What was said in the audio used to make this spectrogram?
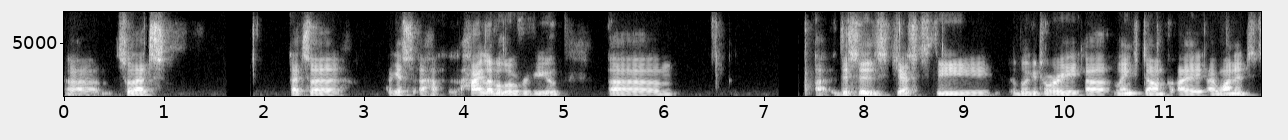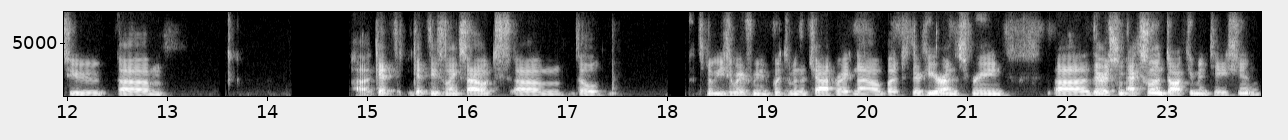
Uh, so that's that's a I guess a high level overview. Um, uh, this is just the obligatory uh, link dump. I, I wanted to um, uh, get get these links out. Um, they'll it's no easy way for me to put them in the chat right now, but they're here on the screen. Uh, there's some excellent documentation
